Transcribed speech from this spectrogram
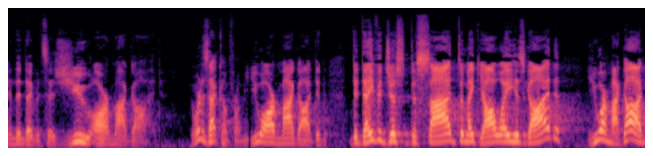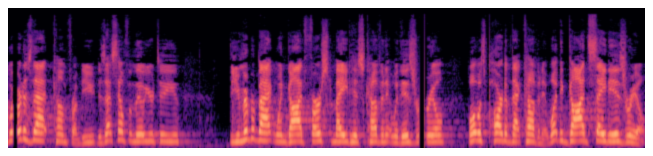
And then David says, You are my God. And where does that come from? You are my God. Did, did David just decide to make Yahweh his God? You are my God. Where does that come from? Do you, does that sound familiar to you? Do you remember back when God first made his covenant with Israel? What was part of that covenant? What did God say to Israel?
